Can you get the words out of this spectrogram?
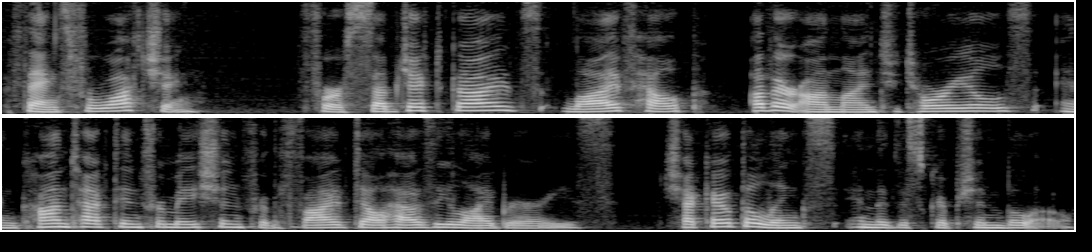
Thanks for watching. For subject guides, live help, other online tutorials, and contact information for the five Dalhousie libraries, check out the links in the description below.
